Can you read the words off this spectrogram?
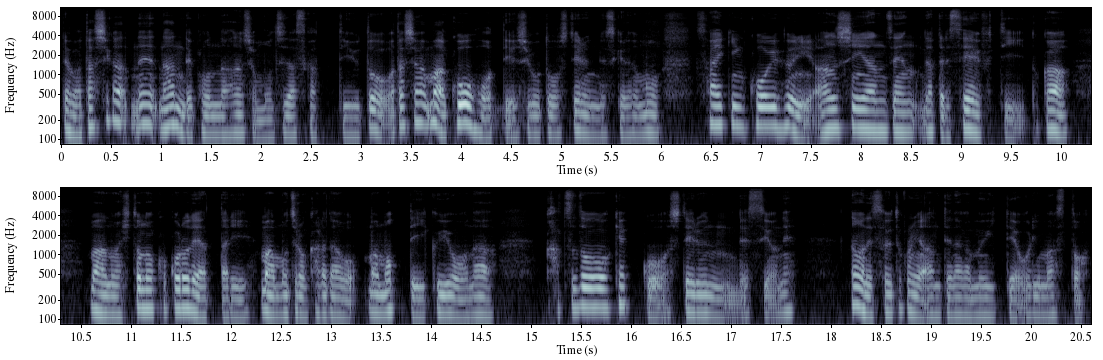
で私がねなんでこんな話を持ち出すかっていうと私はまあ広報っていう仕事をしてるんですけれども最近こういうふうに安心安全だったりセーフティーとかまあ、あの人の心であったり、まあ、もちろん体を守っていくような活動を結構してるんですよね。なのでそういうところにアンテナが向いておりますと。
